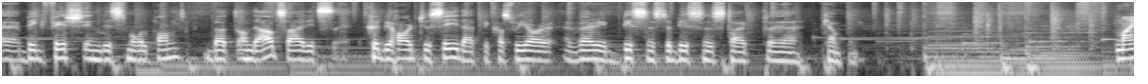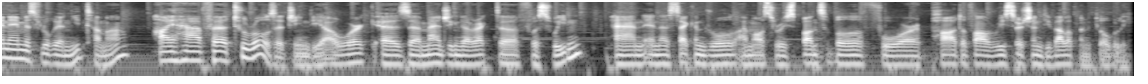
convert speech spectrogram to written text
uh, big fish in this small pond but on the outside it could be hard to see that because we are a very business to business type uh, company. My name is florian niethammer. I have uh, two roles at G&D. i work as a managing director for sweden and in a second role i'm also responsible for part of our research and development globally.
